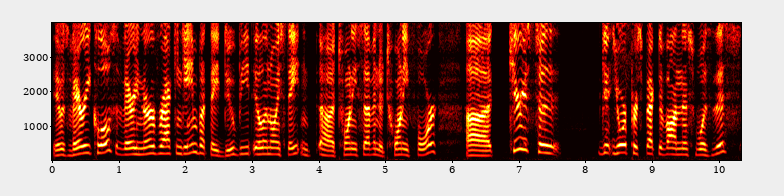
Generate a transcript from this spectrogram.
it was very close, a very nerve wracking game, but they do beat Illinois State in uh, twenty-seven to twenty-four. Uh, curious to get your perspective on this. Was this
